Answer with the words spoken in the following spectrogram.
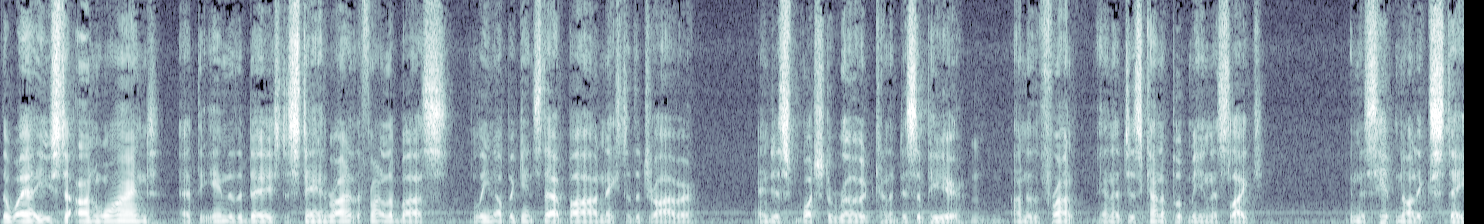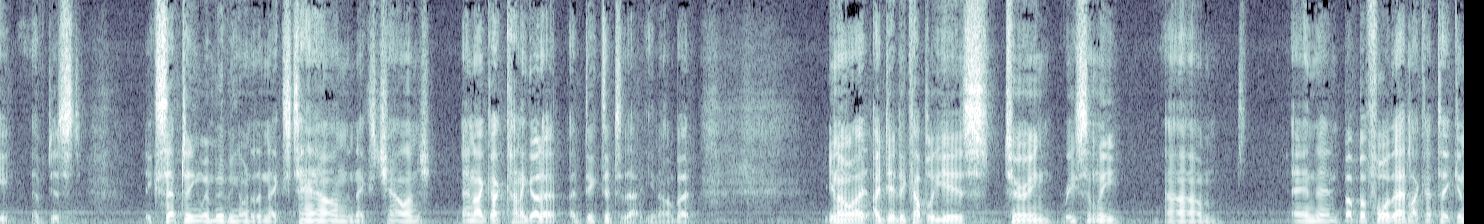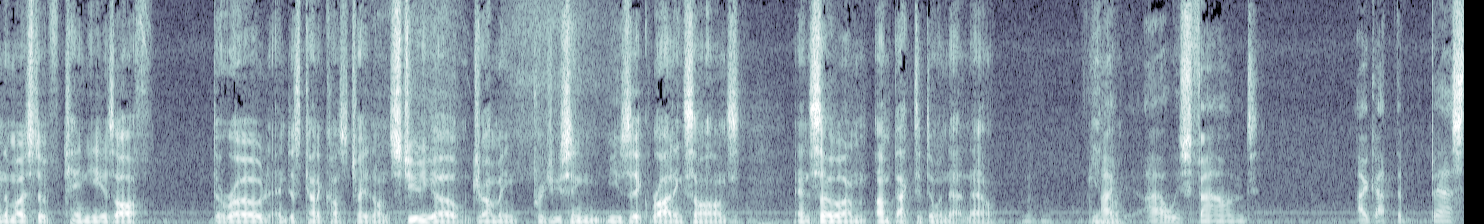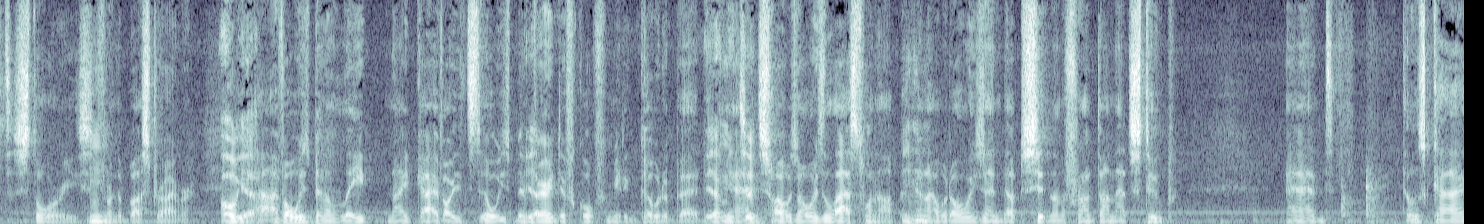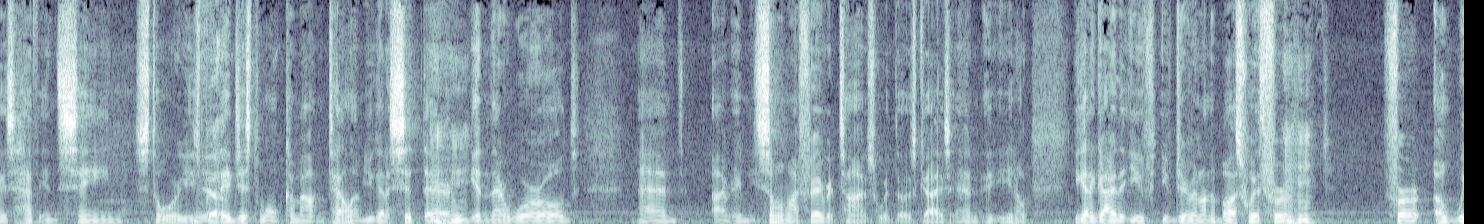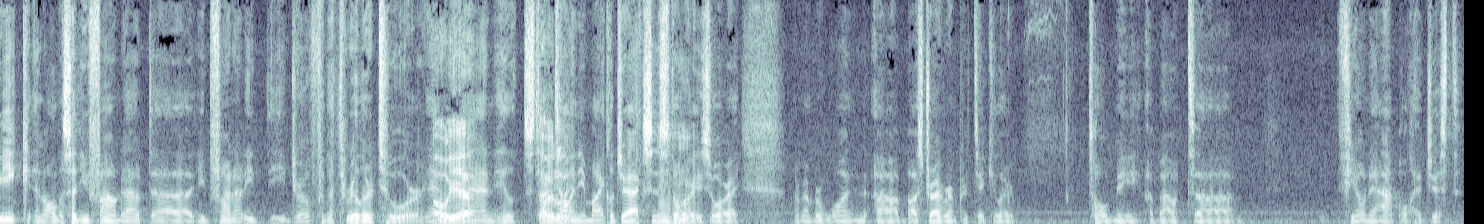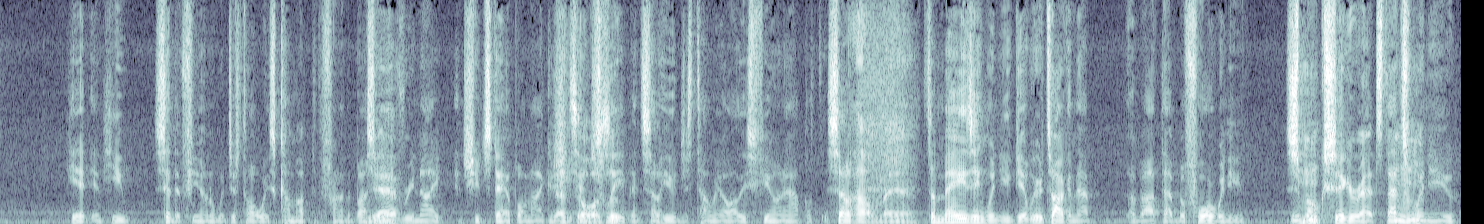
the way I used to unwind at the end of the day is to stand right at the front of the bus, lean up against that bar next to the driver, and just watch the road kind of disappear mm-hmm. Under the front. And it just kind of put me in this like, in this hypnotic state of just accepting we're moving on to the next town, the next challenge. And I got kind of got a, addicted to that, you know. But you know, I, I did a couple of years touring recently, um, and then but before that, like I'd taken the most of ten years off the road and just kind of concentrated on studio, drumming, producing music, writing songs, and so I'm I'm back to doing that now. You know? I I always found I got the best stories mm. from the bus driver. Oh yeah, I've always been a late night guy. I've always, it's always been yeah. very difficult for me to go to bed. Yeah, me too. so I was always the last one up, mm-hmm. and I would always end up sitting on the front on that stoop, and those guys have insane stories, yeah. but they just won't come out and tell them. You got to sit there, mm-hmm. get in their world, and I mean, some of my favorite times with those guys. And you know, you got a guy that you've you've driven on the bus with for. Mm-hmm. For a week, and all of a sudden you found out uh, you'd find out he he drove for the Thriller tour. And, oh yeah, and he'll start totally. telling you Michael Jackson mm-hmm. stories. Or I, I remember one uh, bus driver in particular told me about uh, Fiona Apple had just hit, and he said that Fiona would just always come up to the front of the bus yeah. every night, and she'd stay up all night because she couldn't awesome. sleep, and so he would just tell me all these Fiona Apple. So, oh man, it's amazing when you get. We were talking that about that before when you smoke mm-hmm. cigarettes. That's mm-hmm. when you.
